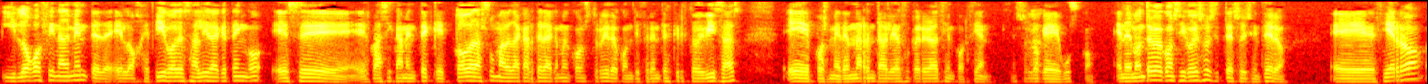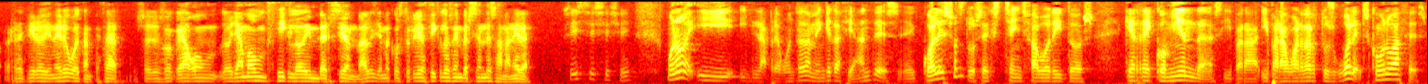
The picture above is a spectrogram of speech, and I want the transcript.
y luego finalmente el objetivo de salida que tengo es, eh, es, básicamente que toda la suma de la cartera que me he construido con diferentes criptodivisas eh, pues me dé una rentabilidad superior al 100%. Eso es lo que busco. En el momento que consigo eso, si te soy sincero, eh, cierro, retiro dinero y vuelvo a empezar. Eso es lo que hago, lo llamo un ciclo de inversión, ¿vale? Yo me construyo ciclos de inversión de esa manera. Sí, sí, sí, sí. Bueno, y, la pregunta también que te hacía antes, eh, ¿cuáles son tus exchange favoritos que recomiendas y para, y para guardar tus wallets? ¿Cómo lo haces?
